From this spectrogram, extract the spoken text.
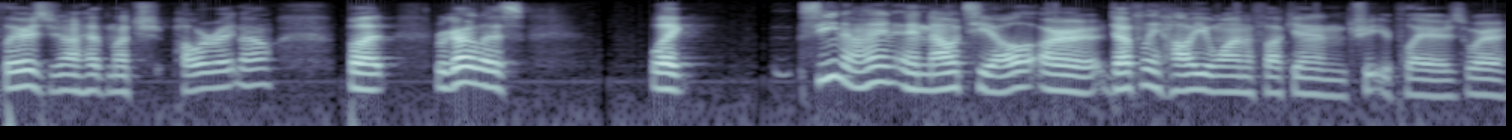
Players do not have much power right now, but regardless, like C9 and now TL are definitely how you want to fucking treat your players, where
